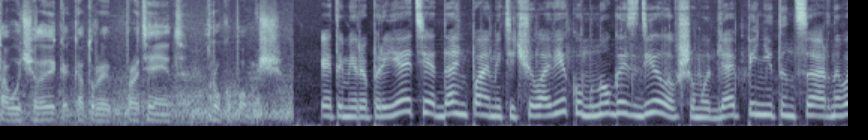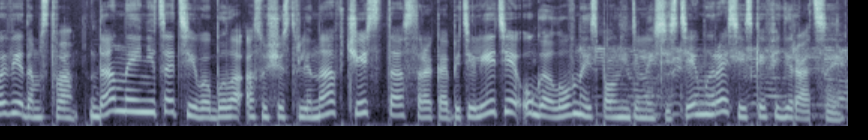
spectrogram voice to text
того человека, который протянет руку помощи. Это мероприятие – дань памяти человеку, много сделавшему для пенитенциарного ведомства. Данная инициатива была осуществлена в честь 145-летия уголовно-исполнительной системы Российской Федерации.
